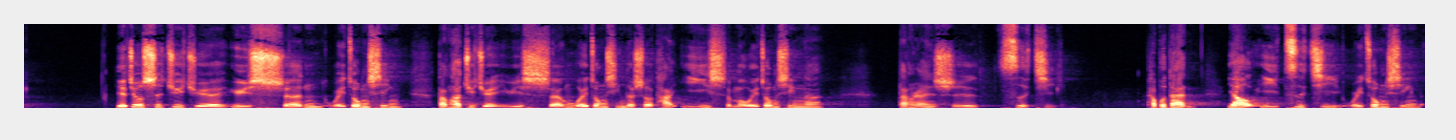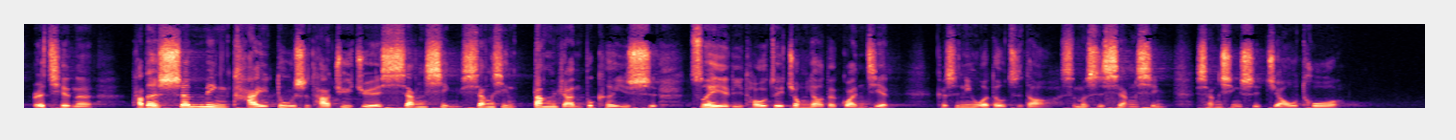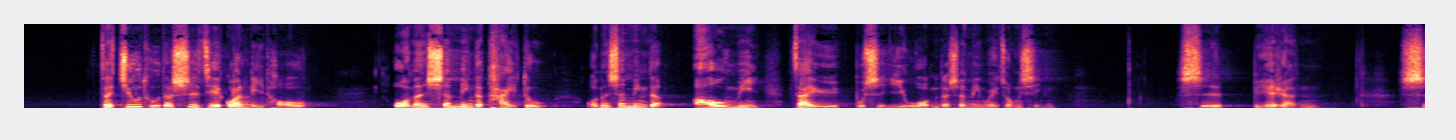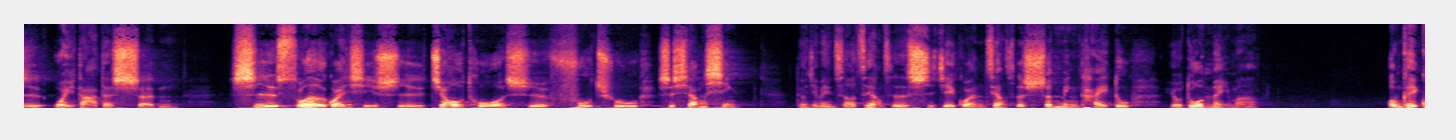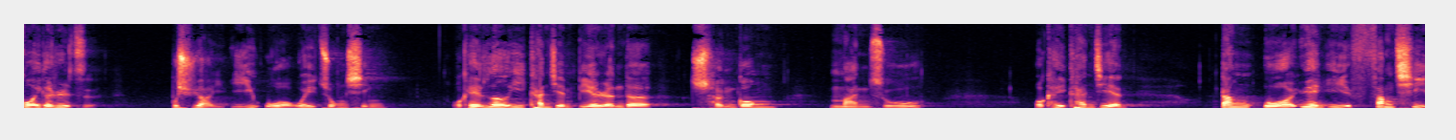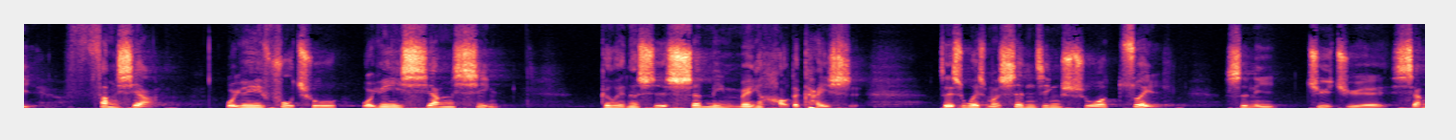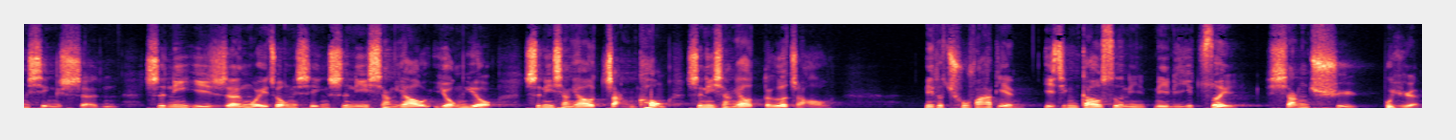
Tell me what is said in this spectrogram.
也就是拒绝以神为中心。当他拒绝以神为中心的时候，他以什么为中心呢？当然是自己。他不但要以自己为中心，而且呢，他的生命态度是他拒绝相信。相信当然不可以是最里头最重要的关键。可是你我都知道什么是相信，相信是交托。在基督徒的世界观里头，我们生命的态度，我们生命的奥秘，在于不是以我们的生命为中心，是别人。是伟大的神，是所有的关系，是交托，是付出，是相信。弟兄姐妹，你知道这样子的世界观、这样子的生命态度有多美吗？我们可以过一个日子，不需要以我为中心，我可以乐意看见别人的成功、满足。我可以看见，当我愿意放弃、放下，我愿意付出，我愿意相信。各位，那是生命美好的开始。这也是为什么圣经说罪是你拒绝相信神，是你以人为中心，是你想要拥有，是你想要掌控，是你想要得着。你的出发点已经告诉你，你离罪相去不远。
